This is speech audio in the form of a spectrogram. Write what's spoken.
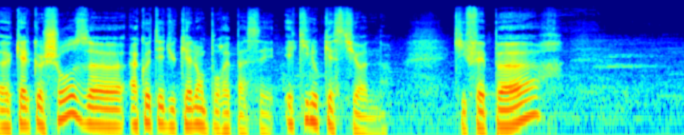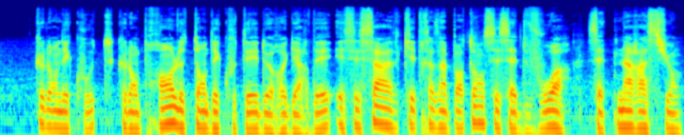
euh, quelque chose euh, à côté duquel on pourrait passer et qui nous questionne, qui fait peur que l'on écoute, que l'on prend le temps d'écouter, de regarder. Et c'est ça qui est très important, c'est cette voix, cette narration,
